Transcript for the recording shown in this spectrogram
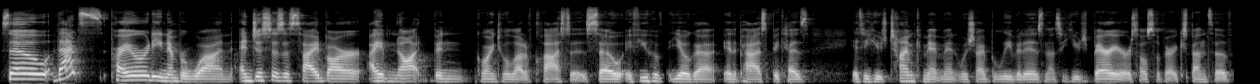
So that's priority number one. And just as a sidebar, I have not been going to a lot of classes. So if you have yoga in the past because it's a huge time commitment, which I believe it is, and that's a huge barrier. It's also very expensive.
